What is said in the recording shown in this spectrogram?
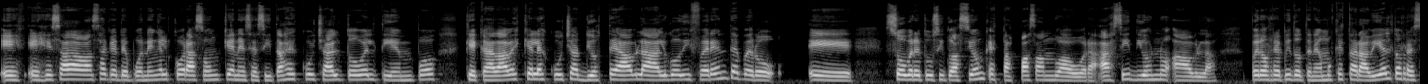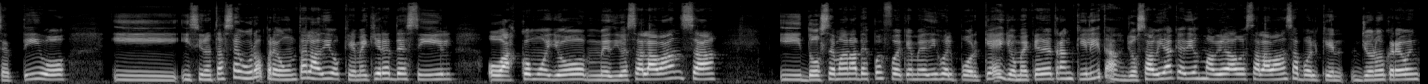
Es, esa alabanza que te pone en el corazón, que necesitas escuchar todo el tiempo, que cada vez que la escuchas Dios te habla algo diferente, pero eh, sobre tu situación que estás pasando ahora. Así Dios nos habla. Pero repito, tenemos que estar abiertos, receptivos. Y, y si no estás seguro, pregúntale a Dios qué me quieres decir. O haz como yo, me dio esa alabanza y dos semanas después fue que me dijo el por qué. Yo me quedé tranquilita. Yo sabía que Dios me había dado esa alabanza porque yo no creo en,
